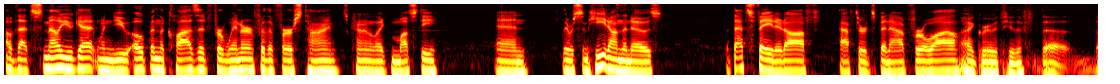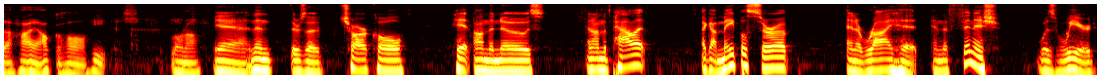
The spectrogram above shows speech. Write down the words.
of that smell you get when you open the closet for winter for the first time. It's kind of like musty, and there was some heat on the nose, but that's faded off after it's been out for a while. I agree with you. The the the high alcohol heat is blown off. Yeah, and then there's a charcoal hit on the nose, and on the palate, I got maple syrup and a rye hit, and the finish was weird.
